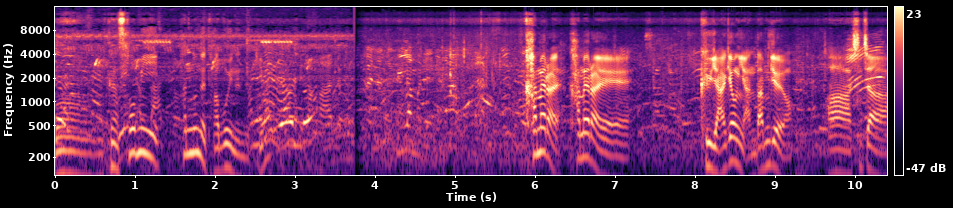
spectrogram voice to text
와 그냥 섬이 한눈에 다 보이는 느낌 카메라 카메라에 그 야경이 안 담겨요. 아 진짜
